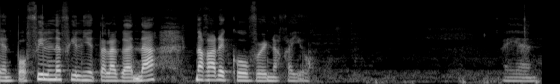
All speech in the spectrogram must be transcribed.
yan po, feel na feel nyo talaga na naka-recover na kayo. Ayan.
